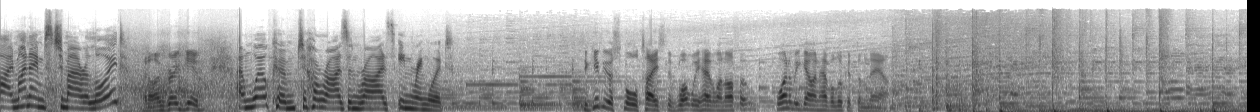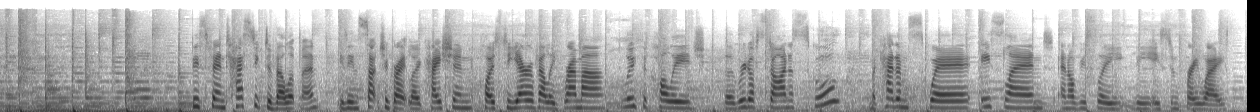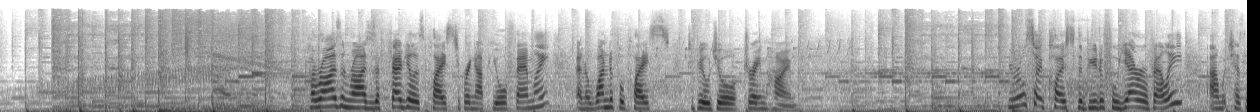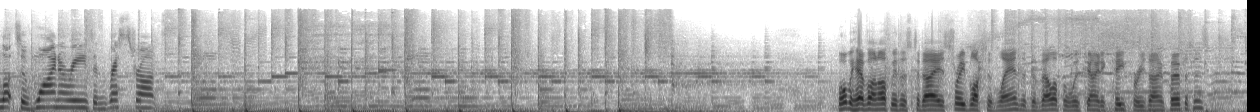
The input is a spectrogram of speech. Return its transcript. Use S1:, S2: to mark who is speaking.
S1: Hi, my name's Tamara Lloyd.
S2: And I'm Greg Gibb.
S1: And welcome to Horizon Rise in Ringwood.
S2: To give you a small taste of what we have on offer, why don't we go and have a look at them now.
S1: This fantastic development is in such a great location, close to Yarra Valley Grammar, Luther College, the Rudolf Steiner School, Macadam Square, Eastland and obviously the Eastern Freeway. Horizon Rise is a fabulous place to bring up your family and a wonderful place to build your dream home. You're also close to the beautiful Yarra Valley um, which has lots of wineries and restaurants.
S2: What we have on offer with us today is three blocks of land the developer was going to keep for his own purposes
